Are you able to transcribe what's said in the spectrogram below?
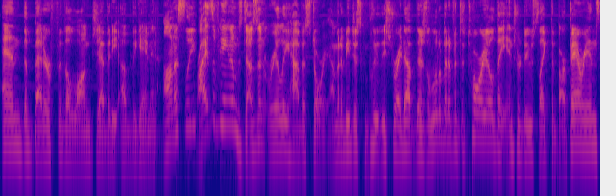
and the better for the longevity of the game. And honestly rise of kingdoms doesn't really have a story. I'm going to be just completely straight up. There's a little bit of a tutorial. They introduce like the barbarians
